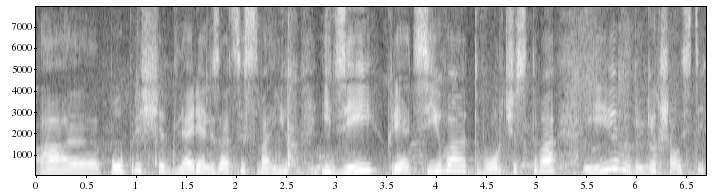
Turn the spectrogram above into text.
а, поприще для реализации своих идей, креатива, творчества и других шалостей.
